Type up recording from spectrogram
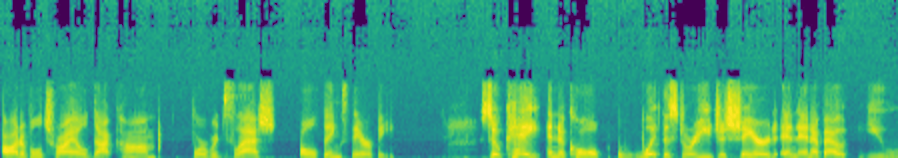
audibletrial.com forward slash all things therapy. So, Kay and Nicole, what the story you just shared and, and about you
